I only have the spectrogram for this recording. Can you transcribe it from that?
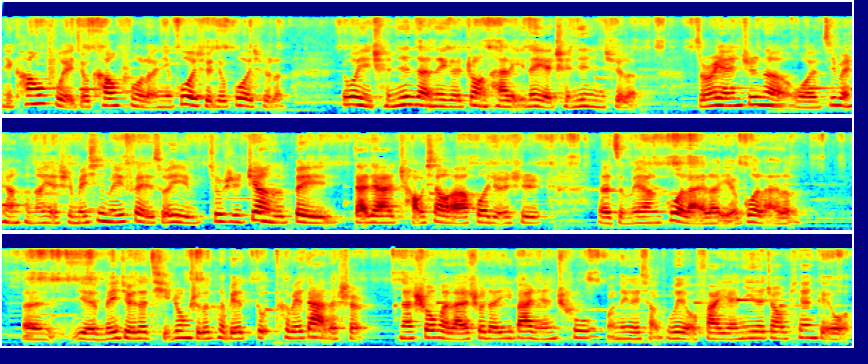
你康复也就康复了，你过去就过去了。如果你沉浸在那个状态里，那也沉浸进去了。总而言之呢，我基本上可能也是没心没肺，所以就是这样子被大家嘲笑啊，或者是，呃，怎么样过来了也过来了，呃，也没觉得体重是个特别多、特别大的事儿。那说回来，说的一八年初，我那个小读友发闫妮的照片给我，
